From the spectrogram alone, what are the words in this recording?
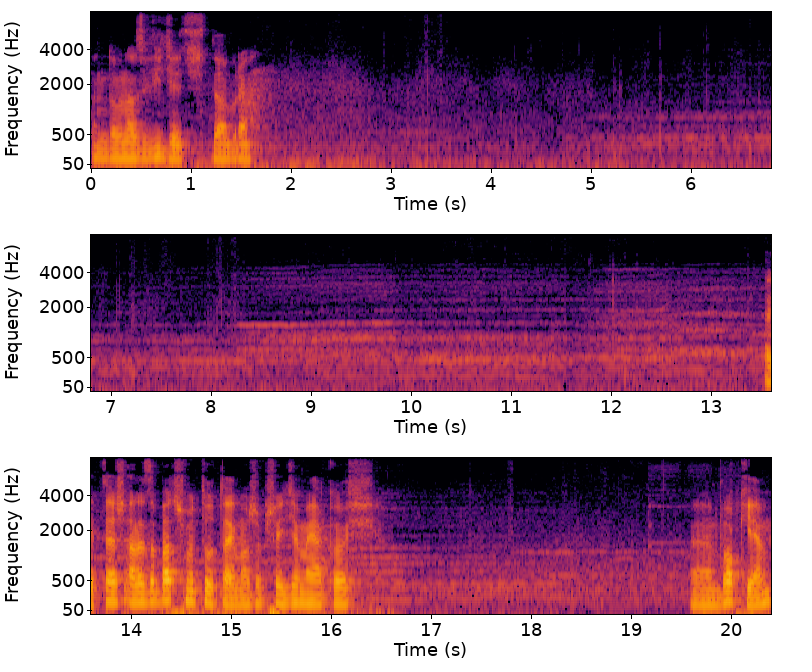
Będą nas widzieć, dobra. Tutaj też, ale zobaczmy tutaj, może przejdziemy jakoś e, bokiem.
